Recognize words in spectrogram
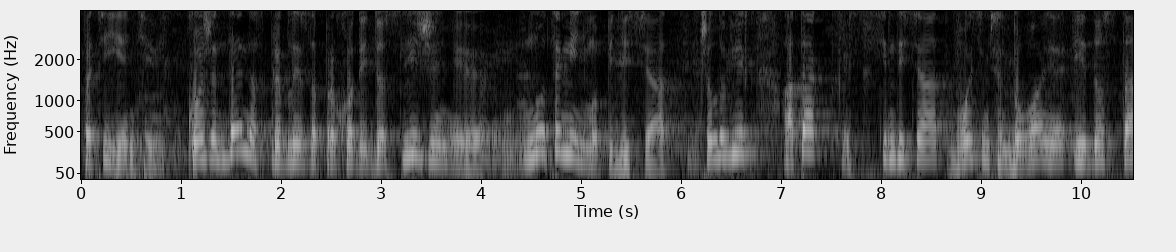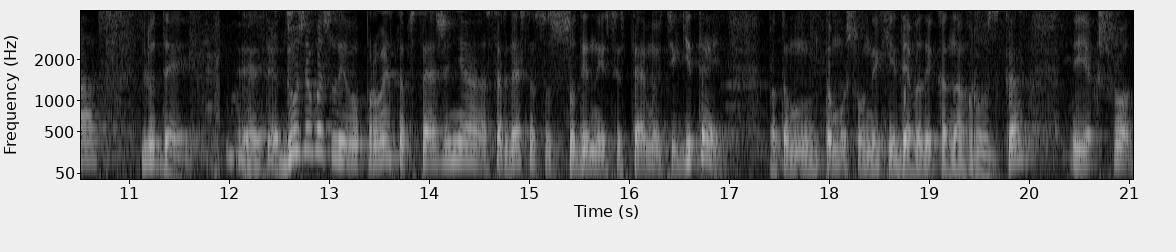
пацієнтів. Кожен день нас приблизно проходить досліджень, е, ну це мінімум 50 чоловік, а так 70-80 буває і до 100 людей. Е, Дуже важливо провести обстеження сердечно-судинної системи в цих дітей, тому, що в них йде велика нагрузка. І якщо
